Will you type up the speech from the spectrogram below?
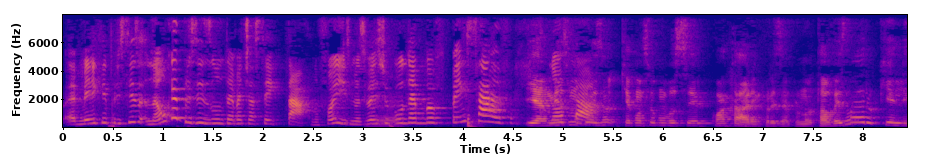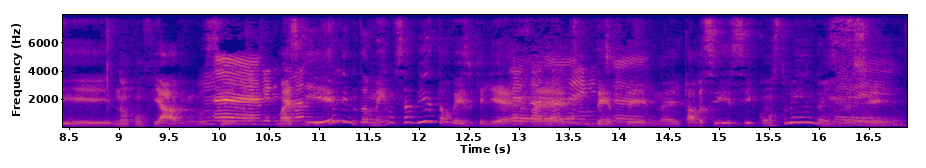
é meio que precisa. Não que é preciso um tempo pra te aceitar, não foi isso, mas foi tipo um tempo pra eu pensar. E é a mesma notar. coisa que aconteceu com você, com a Karen, por exemplo. No- Talvez não era o que ele não confiava em você, É. Ele mas que ele também não sabia, talvez, o que ele era, né? Exatamente, Tipo, dentro é. dele, né? Ele tava se, se construindo ainda, Sim.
